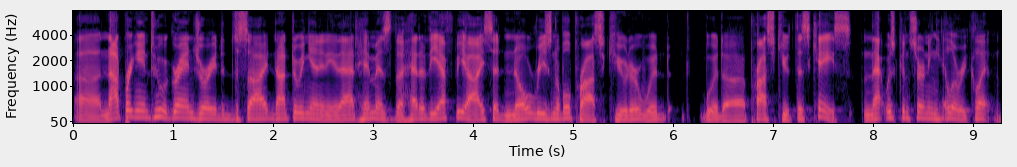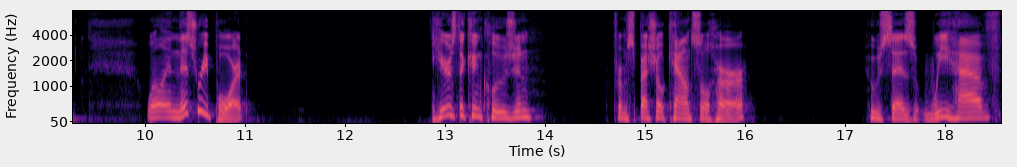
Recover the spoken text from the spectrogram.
uh, not bringing it to a grand jury to decide, not doing any of that. Him as the head of the FBI said no reasonable prosecutor would would uh, prosecute this case, and that was concerning Hillary Clinton. Well, in this report, here's the conclusion from Special Counsel Hur, who says we have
